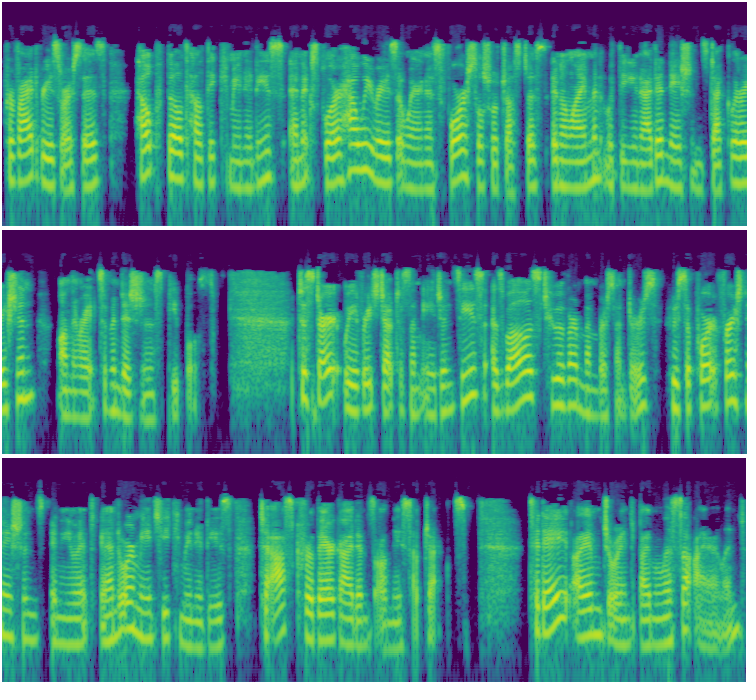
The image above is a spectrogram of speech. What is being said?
provide resources, help build healthy communities, and explore how we raise awareness for social justice in alignment with the United Nations Declaration on the Rights of Indigenous Peoples. To start, we have reached out to some agencies, as well as two of our member centers who support First Nations, Inuit, and or Métis communities to ask for their guidance on these subjects. Today, I am joined by Melissa Ireland.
